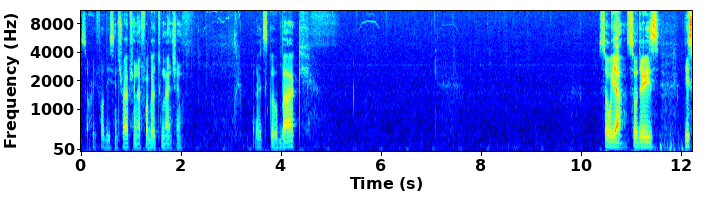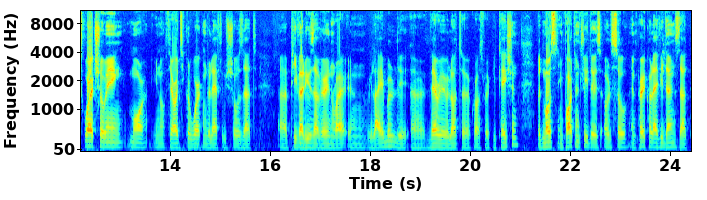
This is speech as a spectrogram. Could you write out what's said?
Sorry for this interruption, I forgot to mention. Let's go back. So yeah, so there is this work showing more, you know, theoretical work on the left, which shows that uh, p-values are very unreliable. They uh, vary a lot uh, across replication. But most importantly, there's also empirical evidence that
